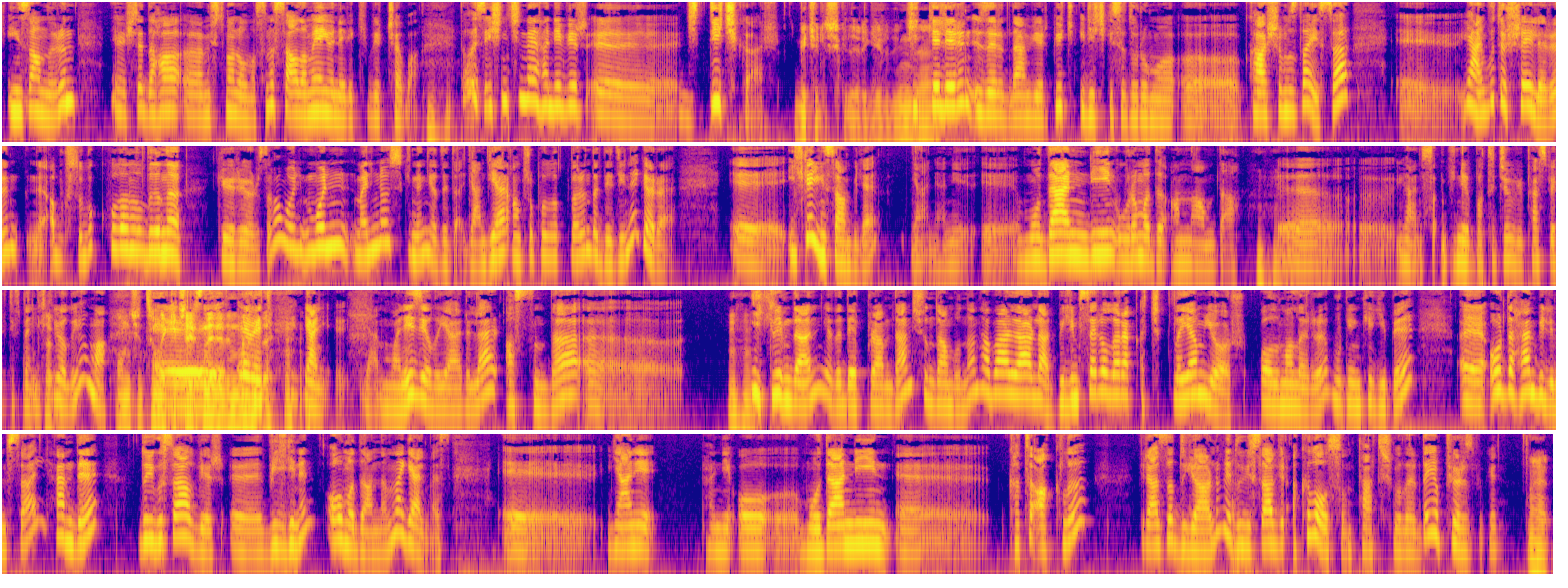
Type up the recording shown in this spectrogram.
insanların e, işte daha e, Müslüman olmasını sağlamaya yönelik bir çaba. Dolayısıyla işin içinde hani bir e, ciddi çıkar. Güç ilişkileri girdiğinde. Kitlelerin üzerinden bir güç ilişkisi durumu e, karşımızdaysa e, yani bu tür şeylerin e, abuk subuk kullanıldığını görüyoruz. Ama Malinowski'nin ya da yani diğer antropologların da dediğine göre e, ilkel insan bile yani hani e, modernliğin uğramadığı anlamda e, yani yine batıcı bir perspektiften ilgili oluyor ama onun için tırnak e, içerisinde dedim ben evet, de. yani yani Malezyalı yerliler aslında e, iklimden ya da depremden şundan bundan haberdarlar. Bilimsel olarak açıklayamıyor olmaları bugünkü gibi e, orada hem bilimsel hem de duygusal bir e, bilginin olmadığı anlamına gelmez. E, yani hani o modernliğin e, katı aklı biraz da duyarlı ve duysal bir akıl olsun tartışmaları da yapıyoruz bugün. Evet.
